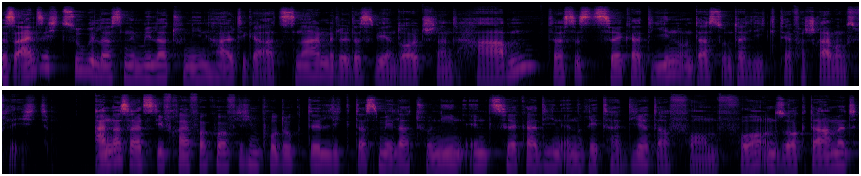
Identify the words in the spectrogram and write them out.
Das einzig zugelassene melatoninhaltige Arzneimittel, das wir in Deutschland haben, das ist Circadin und das unterliegt der Verschreibungspflicht. Anders als die frei verkäuflichen Produkte liegt das Melatonin in Circadin in retardierter Form vor und sorgt damit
